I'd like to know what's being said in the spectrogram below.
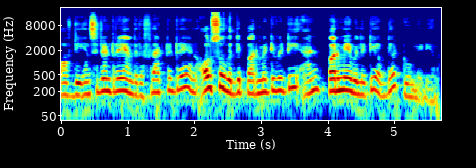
of the incident ray and the refracted ray and also with the permittivity and permeability of the two medium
